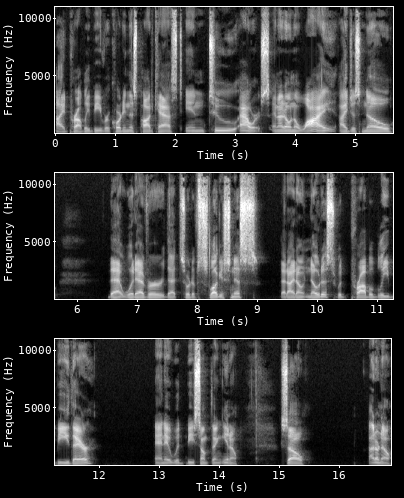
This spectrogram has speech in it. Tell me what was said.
I'd probably be recording this podcast in two hours, and I don't know why. I just know that whatever that sort of sluggishness that I don't notice would probably be there and it would be something, you know. So I don't know.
